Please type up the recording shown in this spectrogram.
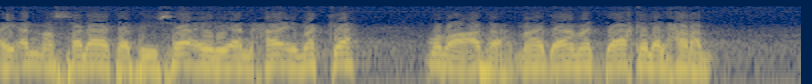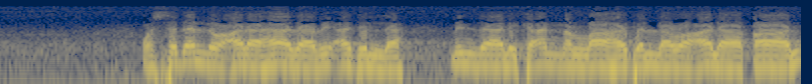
أي أن الصلاة في سائر أنحاء مكة مضاعفة ما دامت داخل الحرم. واستدلوا على هذا بأدلة من ذلك أن الله جل وعلا قال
